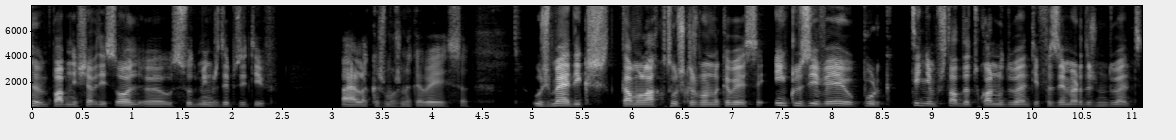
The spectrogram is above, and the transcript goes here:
para a minha chefe e disse, olha, uh, o senhor Domingos deu positivo. Ah, ela com as mãos na cabeça. Os médicos que estavam lá todos com as mãos na cabeça, inclusive eu, porque tínhamos estado a tocar no doente e a fazer merdas no doente.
